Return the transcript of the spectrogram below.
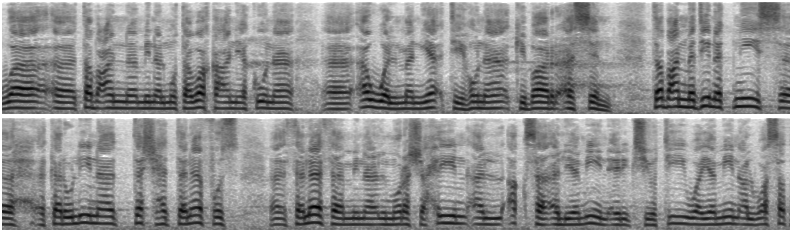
وطبعا من المتوقع أن يكون أول من يأتي هنا كبار السن. طبعا مدينة نيس كارولينا تشهد تنافس ثلاثة من المرشحين الأقصى اليمين إريك سيوتي ويمين الوسط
